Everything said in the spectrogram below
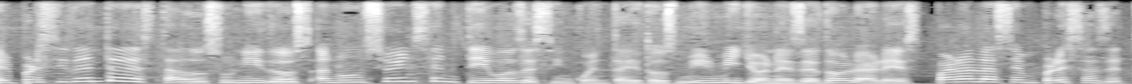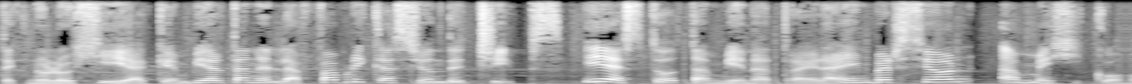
El presidente de Estados Unidos anunció incentivos de 52 mil millones de dólares para las empresas de tecnología que inviertan en la fabricación de chips. Y esto también atraerá inversión a México.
